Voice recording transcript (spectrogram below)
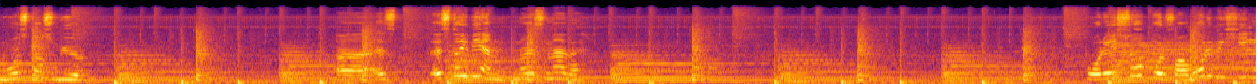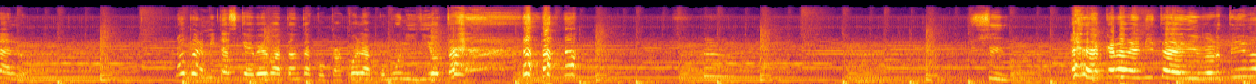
¿No estás bien? Es estoy bien, no es nada. Por eso, por favor, vigílalo. No permitas que beba tanta Coca-Cola como un idiota. sí. La cara de Nita de divertido.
